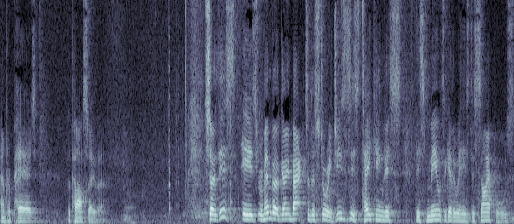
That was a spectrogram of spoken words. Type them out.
and prepared the Passover. So, this is, remember, going back to the story, Jesus is taking this, this meal together with his disciples,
